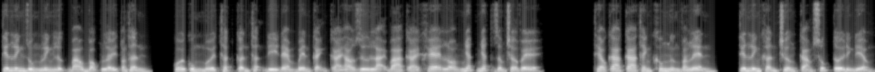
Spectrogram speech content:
tiên linh dùng linh lực bao bọc lấy toàn thân, cuối cùng mới thật cẩn thận đi đem bên cạnh cái ao dư lại ba cái khe lõm nhất nhất dẫm trở về. Theo ca ca thanh không ngừng vang lên, tiên linh khẩn trương cảm xúc tới đỉnh điểm,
